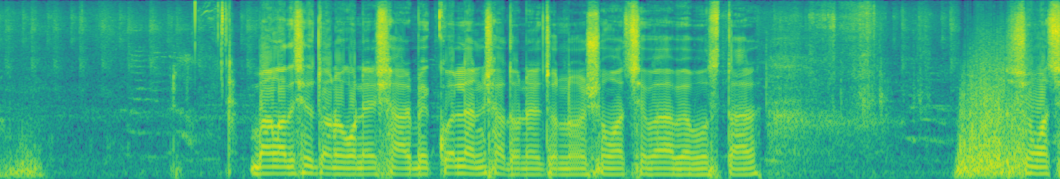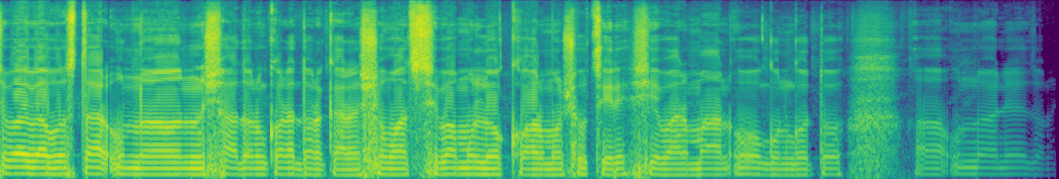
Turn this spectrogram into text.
বাংলাদেশের জনগণের সার্বিক কল্যাণ সাধনের জন্য সমাজসেবা ব্যবস্থার সমাজসেবা ব্যবস্থার উন্নয়ন সাধন করা দরকার। সমাজসেবামূলক কর্মসূচির সেবার মান ও গুণগত উন্নয়নের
